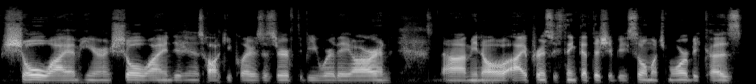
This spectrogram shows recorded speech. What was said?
show why I'm here and show why Indigenous hockey players deserve to be where they are. And, um, you know, I personally think that there should be so much more because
